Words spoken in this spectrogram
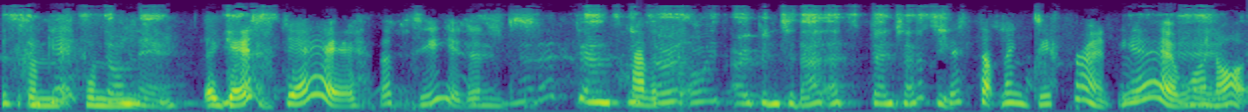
it's some- a guest some- on there. a Yeah. guest, yeah, that's it, Yeah, and no, that sounds good. So a- always open to that. That's fantastic. just something different. Yeah, why not?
